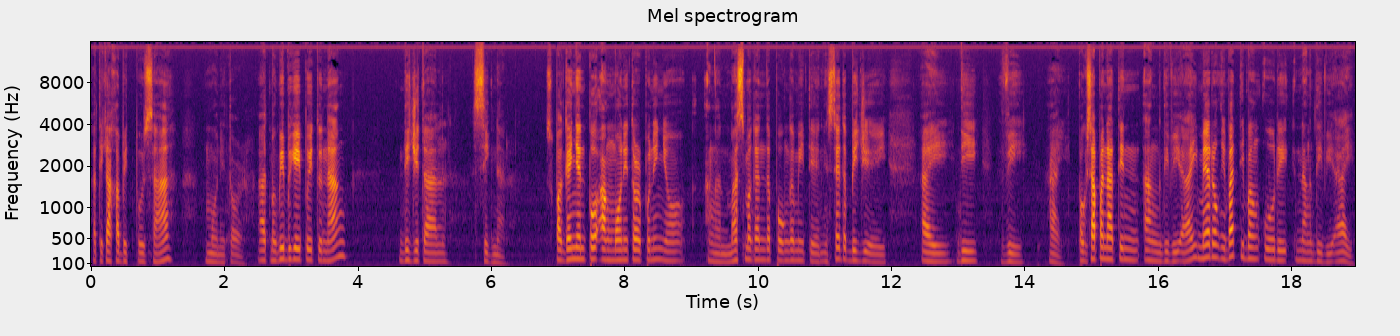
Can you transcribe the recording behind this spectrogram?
at ikakabit po sa monitor. At magbibigay po ito ng digital signal. So pag ganyan po ang monitor po ninyo, ang mas maganda pong gamitin instead of VGA ay DVI. Pag-usapan natin ang DVI, merong iba't ibang uri ng DVI.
